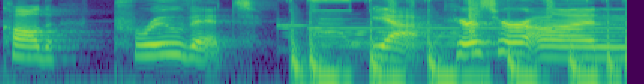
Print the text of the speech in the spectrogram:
called Pruvit. Yeah, here's her on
